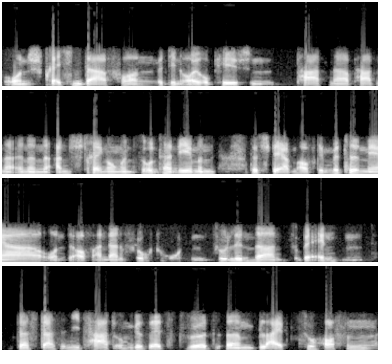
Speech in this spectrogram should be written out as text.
und sprechen davon, mit den europäischen Partner, Partnerinnen Anstrengungen zu unternehmen, das Sterben auf dem Mittelmeer und auf anderen Fluchtrouten zu lindern, zu beenden. Dass das in die Tat umgesetzt wird, ähm, bleibt zu hoffen.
